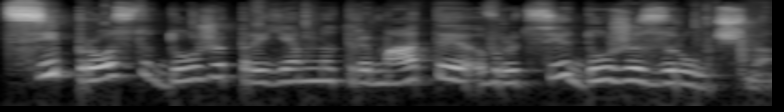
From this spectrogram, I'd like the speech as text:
Ці просто дуже приємно тримати в руці, дуже зручно.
